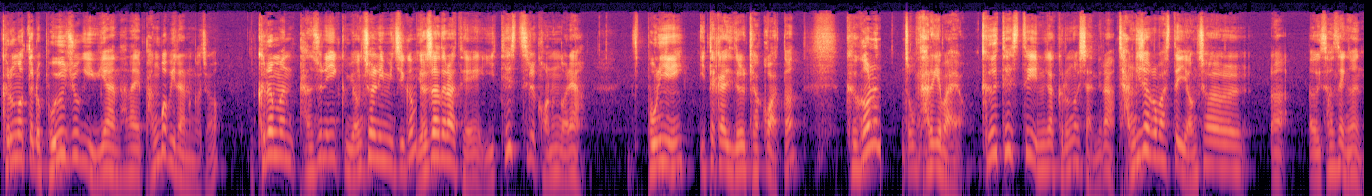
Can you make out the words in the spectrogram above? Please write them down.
그런 것들을 보여주기 위한 하나의 방법이라는 거죠. 그러면 단순히 그 영철님이 지금 여자들한테 이 테스트를 거는 거냐? 본인이 이때까지 늘 겪어왔던 그거는 좀 다르게 봐요. 그 테스트 의미가 그런 것이 아니라 장기적으로 봤을 때 영철 어, 어, 선생은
